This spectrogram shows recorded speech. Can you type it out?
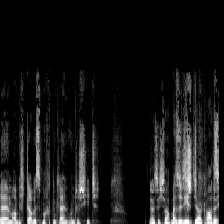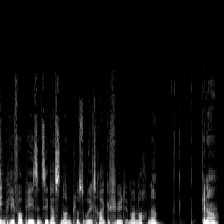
ähm, aber ich glaube, es macht einen kleinen Unterschied. Also ich sag mal, Also die sind ja gerade im PvP sind sie das Nonplusultra gefühlt immer noch, ne? Genau.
